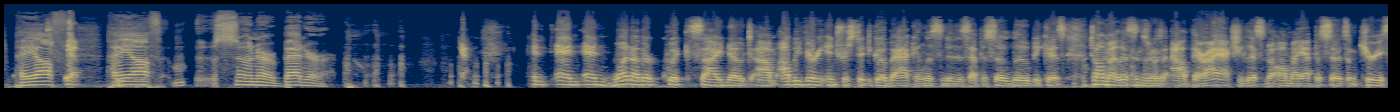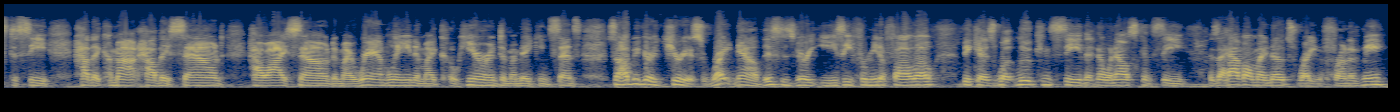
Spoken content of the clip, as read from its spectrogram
pay off. Yep. Pay off sooner, better. And and and one other quick side note, um, I'll be very interested to go back and listen to this episode, Lou, because to all my listeners out there, I actually listen to all my episodes. I'm curious to see how they come out, how they sound, how I sound. Am I rambling? Am I coherent? Am I making sense? So I'll be very curious. Right now, this is very easy for me to follow because what Lou can see that no one else can see is I have all my notes right in front of me.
